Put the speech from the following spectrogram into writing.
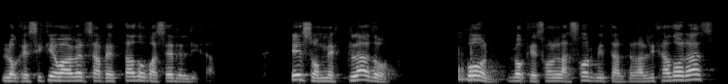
Lo que sí que va a haberse afectado va a ser el lijado. Eso mezclado con lo que son las órbitas de las lijadoras,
